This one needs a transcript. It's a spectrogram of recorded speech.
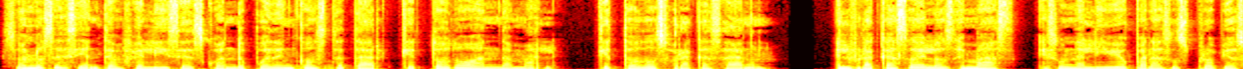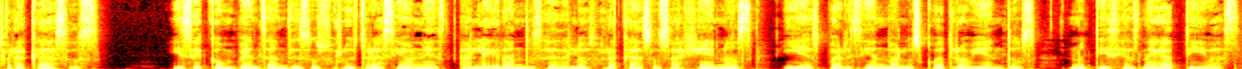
Solo se sienten felices cuando pueden constatar que todo anda mal, que todos fracasaron. El fracaso de los demás es un alivio para sus propios fracasos, y se compensan de sus frustraciones alegrándose de los fracasos ajenos y esparciendo a los cuatro vientos noticias negativas,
